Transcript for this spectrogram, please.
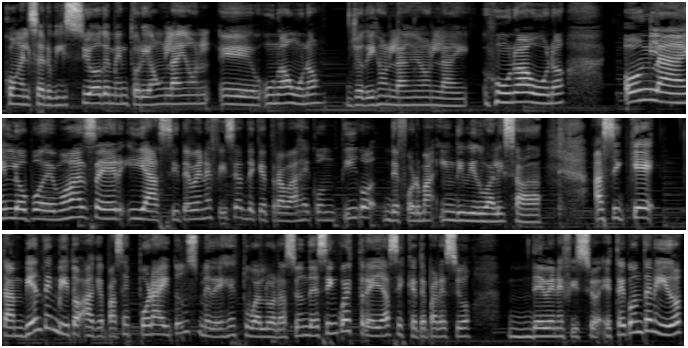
con el servicio de mentoría online eh, uno a uno, yo dije online online, uno a uno, online lo podemos hacer y así te beneficias de que trabaje contigo de forma individualizada. Así que también te invito a que pases por iTunes, me dejes tu valoración de 5 estrellas si es que te pareció de beneficio este contenido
